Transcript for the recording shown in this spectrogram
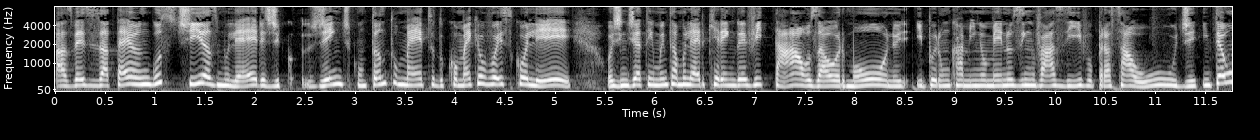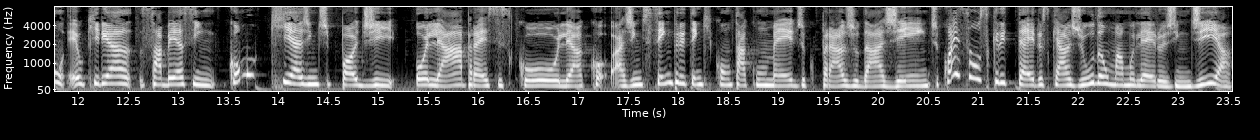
às vezes até angustia as mulheres de, gente, com tanto método, como é que eu vou escolher? Hoje em dia tem muita mulher querendo evitar usar hormônio e por um caminho menos invasivo para a saúde. Então, eu queria saber assim, como que a gente pode olhar para essa escolha? A gente sempre tem que contar com um médico para ajudar a gente. Quais são os critérios que ajudam uma mulher hoje em dia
